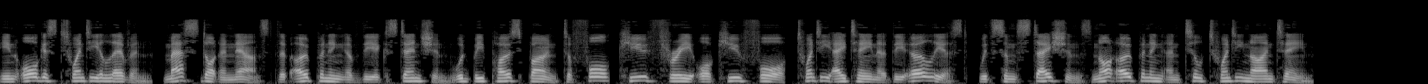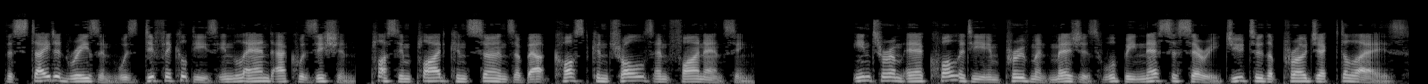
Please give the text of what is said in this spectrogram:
In August 2011, MassDOT announced that opening of the extension would be postponed to fall Q3 or Q4 2018 at the earliest, with some stations not opening until 2019. The stated reason was difficulties in land acquisition, plus implied concerns about cost controls and financing. Interim air quality improvement measures will be necessary due to the project delays.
